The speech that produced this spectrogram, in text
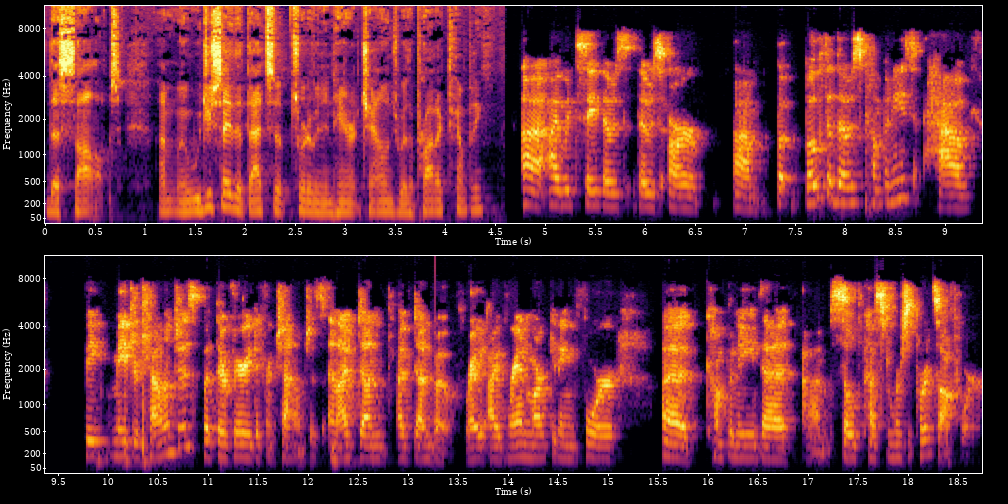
this solves. Um, would you say that that's a sort of an inherent challenge with a product company? Uh, I would say those those are, um, but both of those companies have big major challenges, but they're very different challenges. And I've done I've done both. Right, I've ran marketing for a company that um, sold customer support software.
